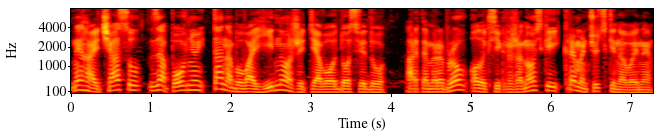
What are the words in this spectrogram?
Не гай часу, заповнюй та набувай гідного життєвого досвіду. Артем Ребров, Олексій Крижановський, Кременчуцькі новини.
